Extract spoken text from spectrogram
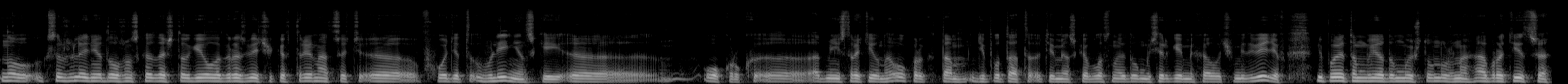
Ну, к сожалению, должен сказать, что геолог-разведчиков 13 э, входит в Ленинский э, округ, э, административный округ, там депутат Тюменской областной думы Сергей Михайлович Медведев, и поэтому я думаю, что нужно обратиться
